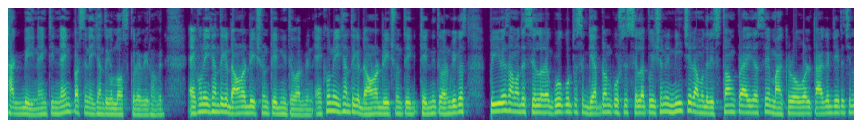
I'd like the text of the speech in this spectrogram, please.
থাকবেই। নাইনটি নাইন পার্সেন্ট এইখান থেকে লস করে বের হবেন। এখন এইখান থেকে ডাউনার ডিরেকশন ট্রেড নিতে পারবেন। এখন এইখান থেকে ডাউনার ডিরেকশন ট্রেড নিতে পারবেন বিকজ প্রিভিয়াস আমাদের সেলাররা গ্রো করতেছে গ্যাপ ডাউন করছে সেলার পজিশনে নিচের আমাদের স্ট্রং প্রাইস আছে মার্কেট ওভারঅল টার্গেট যেটা ছিল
